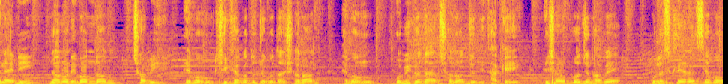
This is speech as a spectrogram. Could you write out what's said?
এনআইডি, জন্ম নিবন্ধন, ছবি এবং শিক্ষাগত যোগ্যতার সনদ এবং অভিজ্ঞতার সনদ যদি থাকে। এছাড়াও প্রয়োজন হবে পুলিশ ক্লিয়ারেন্স এবং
